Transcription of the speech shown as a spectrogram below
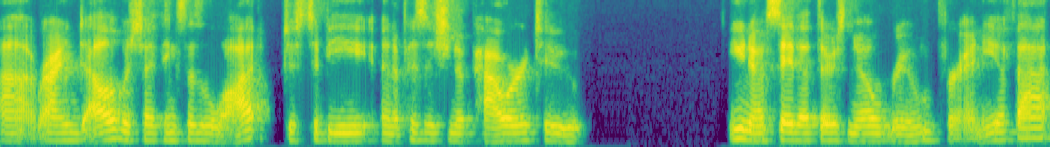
uh, Ryan Dell, which I think says a lot, just to be in a position of power to, you know, say that there's no room for any of that.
